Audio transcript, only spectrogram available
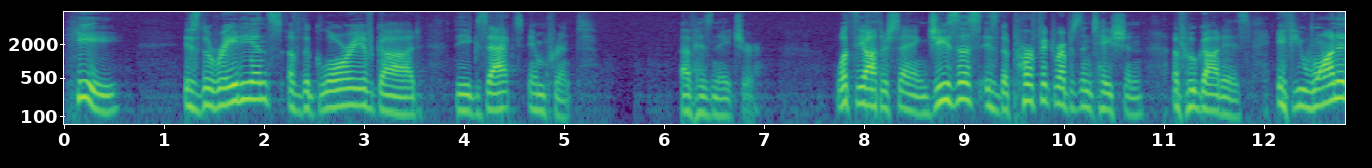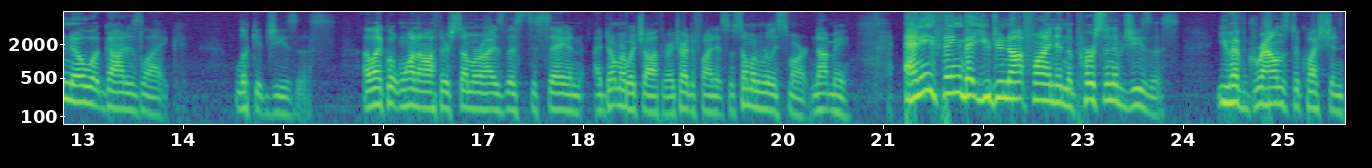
He is the radiance of the glory of God, the exact imprint of his nature. What's the author saying? Jesus is the perfect representation of who God is. If you want to know what God is like, look at Jesus. I like what one author summarized this to say, and I don't remember which author. I tried to find it, so someone really smart, not me. Anything that you do not find in the person of Jesus, you have grounds to question.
